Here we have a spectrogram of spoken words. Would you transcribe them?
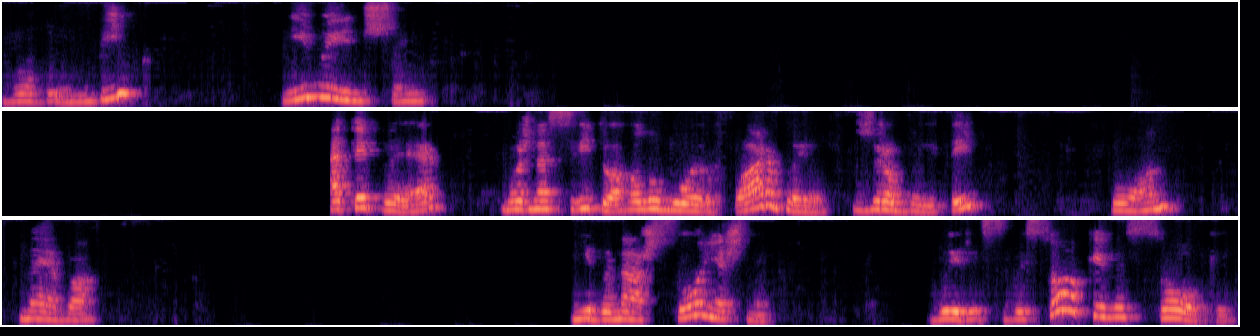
В один бік і в інший. А тепер можна світло-голубою фарбою зробити фон неба. Ніби наш соняшник виріс високий-високий,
